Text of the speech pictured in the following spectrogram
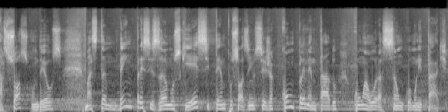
a sós com Deus, mas também precisamos que esse tempo sozinho seja complementado com a oração comunitária.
